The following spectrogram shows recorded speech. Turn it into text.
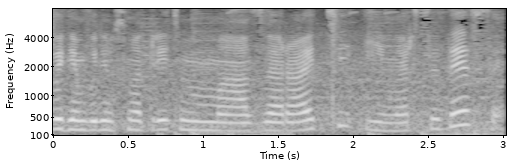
Сегодня будем смотреть Мазерати и Мерседесы.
